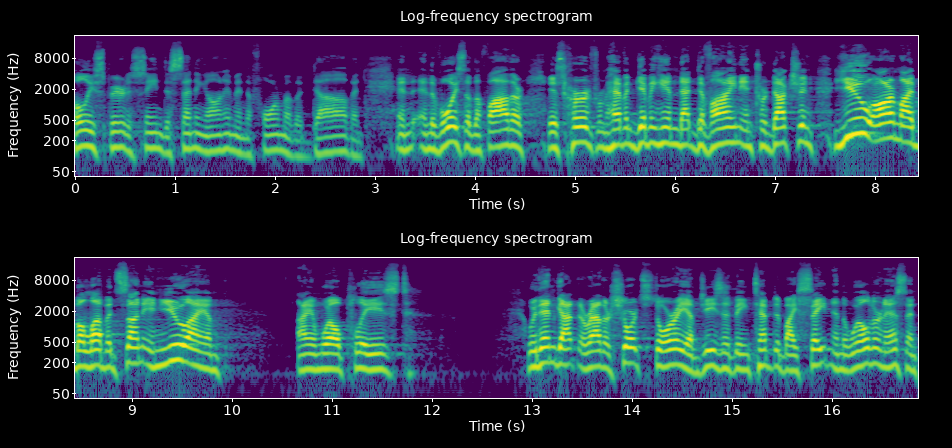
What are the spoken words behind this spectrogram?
Holy Spirit is seen descending on him in the form of a dove, and, and, and the voice of the Father is heard from heaven, giving him that divine introduction. You are my beloved Son, in you I am, I am well pleased. We then got the rather short story of Jesus being tempted by Satan in the wilderness. And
